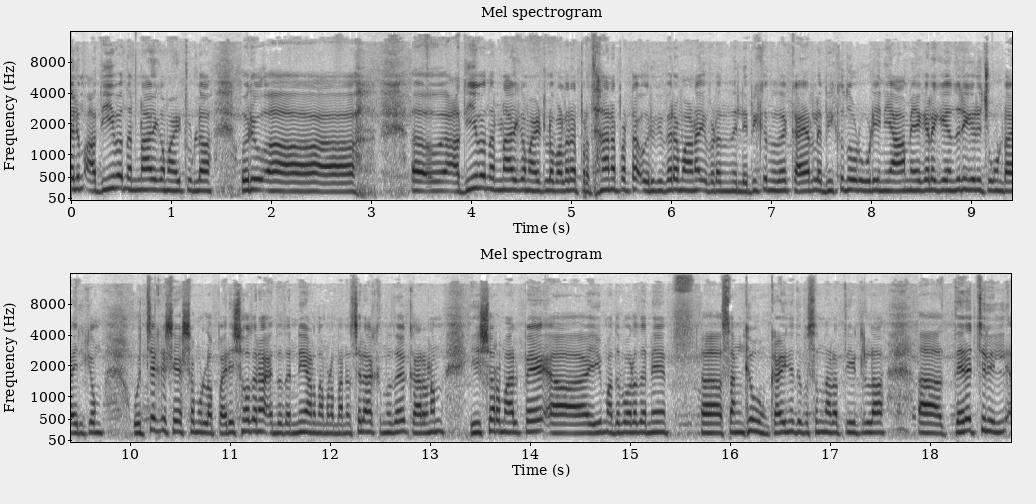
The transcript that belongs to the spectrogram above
ാലും അതീവ നിർണായകമായിട്ടുള്ള ഒരു അതീവ നിർണായകമായിട്ടുള്ള വളരെ പ്രധാനപ്പെട്ട ഒരു വിവരമാണ് ഇവിടെ നിന്ന് ലഭിക്കുന്നത്. കയർ ലഭിക്കുന്നതോടുകൂടി ഇനി ആ മേഖല കേന്ദ്രീകരിച്ചുകൊണ്ടായിരിക്കും ഉച്ചയ്ക്ക് ശേഷമുള്ള പരിശോധന എന്ന് തന്നെയാണ് നമ്മൾ മനസ്സിലാക്കുന്നത്. കാരണം ഈശ്വർ മാൽപ്പേയും അതുപോലെ തന്നെ സംഘവും കഴിഞ്ഞ ദിവസം നടത്തിയിട്ടുള്ള തെരച്ചിലിൽ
